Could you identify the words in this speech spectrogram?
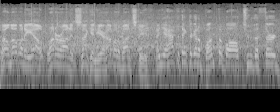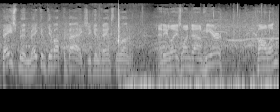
Well, nobody out. Runner on at second here. How about a bunt, Steve? And you have to think they're going to bunt the ball to the third baseman, make him give up the bag so you can advance the runner. And he lays one down here. Collins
